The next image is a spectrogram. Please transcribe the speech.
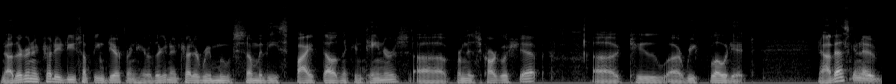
Now they're going to try to do something different here. They're going to try to remove some of these 5,000 containers uh, from this cargo ship uh, to uh, refloat it. Now that's going to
